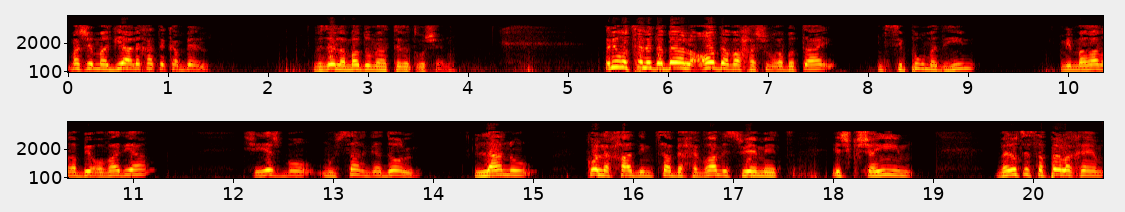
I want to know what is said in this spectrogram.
מה שמגיע לך תקבל. וזה למדנו מעטרת ראשנו. אני רוצה לדבר על עוד דבר חשוב, רבותיי, סיפור מדהים ממרן רבי עובדיה, שיש בו מוסר גדול לנו, כל אחד נמצא בחברה מסוימת, יש קשיים, ואני רוצה לספר לכם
